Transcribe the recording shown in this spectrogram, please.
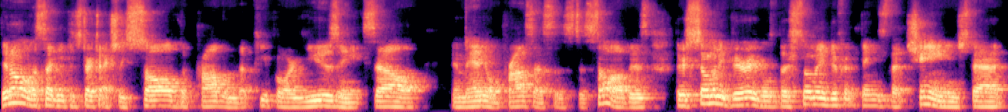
Then all of a sudden you can start to actually solve the problem that people are using Excel and manual processes to solve is there's so many variables, there's so many different things that change that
